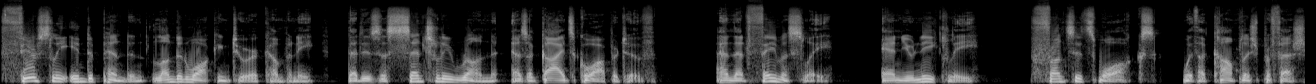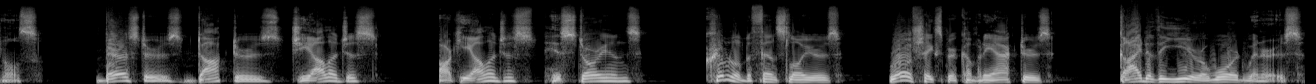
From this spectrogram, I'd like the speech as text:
fiercely independent London Walking Tour company that is essentially run as a guides cooperative, and that famously and uniquely fronts its walks with accomplished professionals. Barristers, doctors, geologists, archaeologists, historians, criminal defense lawyers, Royal Shakespeare Company actors, Guide of the Year award winners.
